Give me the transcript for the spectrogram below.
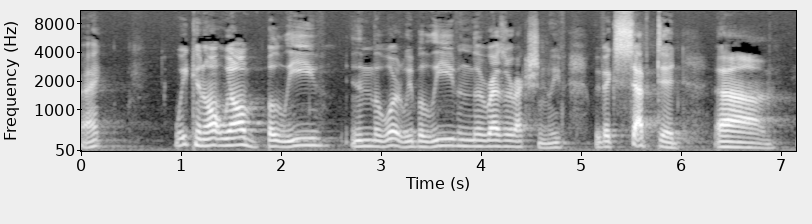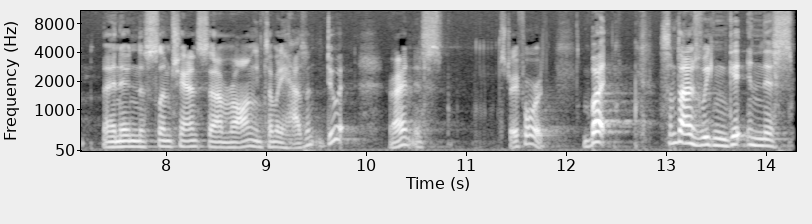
right? We can all we all believe in the Lord. We believe in the resurrection. We've we've accepted, um, and in the slim chance that I'm wrong and somebody hasn't, do it. Right? It's straightforward. But sometimes we can get in this.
